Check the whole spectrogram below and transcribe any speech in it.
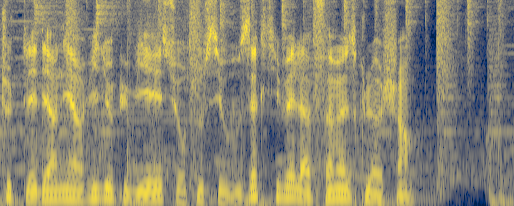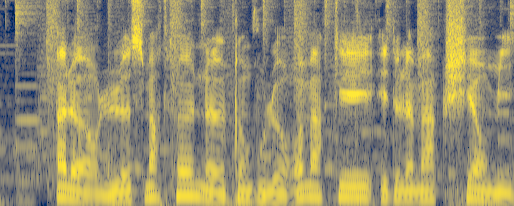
toutes les dernières vidéos publiées, surtout si vous activez la fameuse cloche. Alors, le smartphone, comme vous le remarquez, est de la marque Xiaomi.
